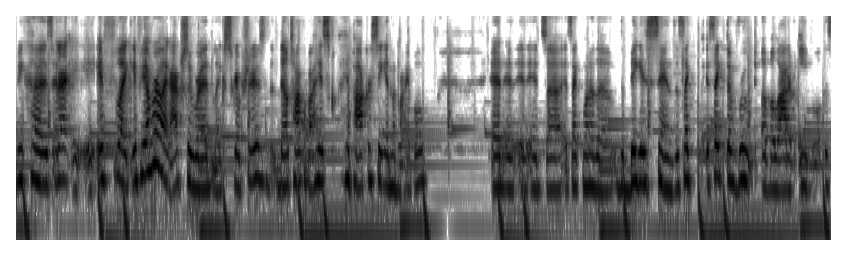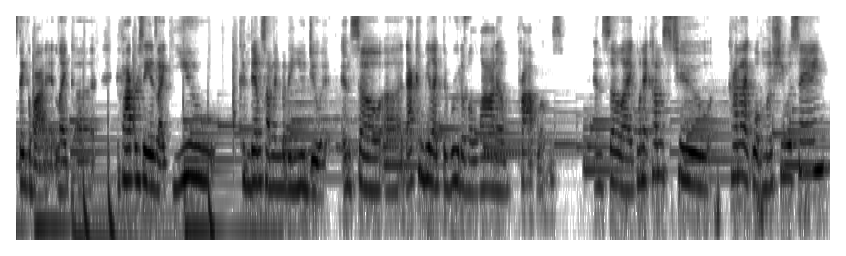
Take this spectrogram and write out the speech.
because and I if like if you ever like actually read like scriptures they'll talk about his hypocrisy in the Bible and it, it, it's uh it's like one of the the biggest sins. It's like it's like the root of a lot of evil. Because think about it. Like uh hypocrisy is like you condemn something but then you do it. And so uh that can be like the root of a lot of problems. And so like when it comes to kind of like what mushy was saying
